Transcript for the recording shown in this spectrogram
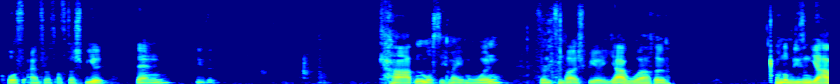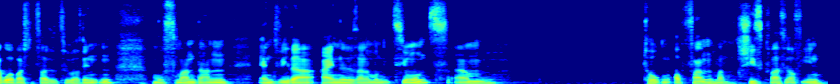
großen Einfluss auf das Spiel. Denn diese Karten, musste ich mal eben holen, sind zum Beispiel Jaguare. Und um diesen Jaguar beispielsweise zu überwinden, muss man dann entweder eine seiner Munitions ähm, Token opfern, man schießt quasi auf ihn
